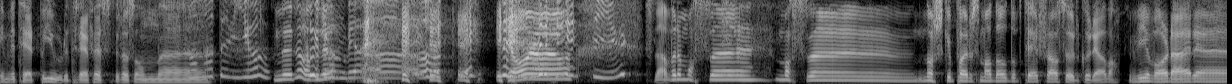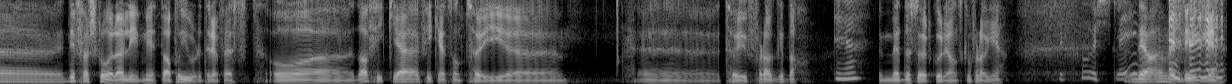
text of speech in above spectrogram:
invitert på juletrefester og sånn. eh, sånn hadde vi jo. Colombia og treff Ja, ja, ja. til jul. Så der var det masse, masse norske par som hadde adoptert fra Sør-Korea. da. Vi var der eh, de første åra av livet mitt da, på juletrefest. Og eh, da fikk jeg, fikk jeg et sånt tøy, tøyflagg da, Ja, med det sørkoreanske flagget. Koselig. Det var veldig hyggelig.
